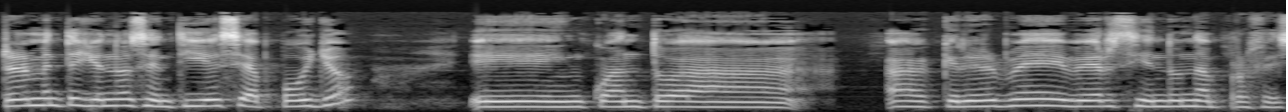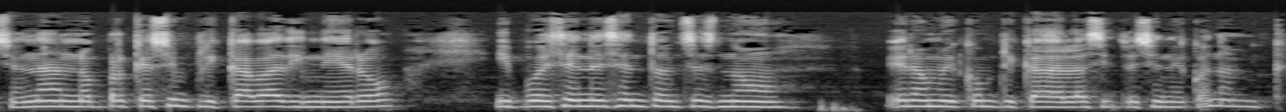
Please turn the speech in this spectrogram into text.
Realmente yo no sentí ese apoyo eh, en cuanto a a quererme ver siendo una profesional, ¿no? Porque eso implicaba dinero y pues en ese entonces no era muy complicada la situación económica.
